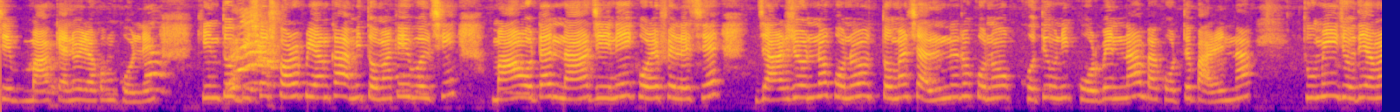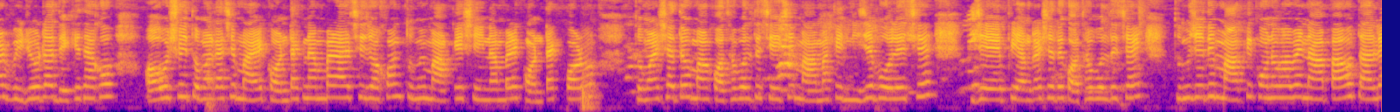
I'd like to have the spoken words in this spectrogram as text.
যে মা কেন এরকম করলেন। কিন্তু বিশ্বাস করো প্রিয়াঙ্কা আমি তোমাকেই বলছি, মা ওটা না জেনেই করে ফেলেছে। যার জন্য কোনো, তোমার চ্যানেলেরও কোনো ক্ষতি উনি করবেন না বা করতে পারেন না। তুমি যদি আমার ভিডিওটা দেখে থাকো, অবশ্যই তোমার কাছে মায়ের কন্ট্যাক্ট নাম্বার আছে যখন। তুমি মাকে সেই নাম্বারে কন্ট্যাক্ট করো। তোমার সাথেও মা কথা বলতে চেয়েছে। মা আমাকে নিজে বলেছে যে, প্রিয়াঙ্কার সাথে কথা বলতে চাই। তুমি যদি মাকে কোনোভাবে না পাও, তাহলে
